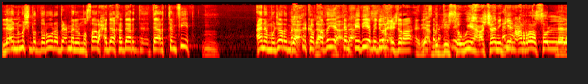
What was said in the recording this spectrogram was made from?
لأنه مش بالضرورة بيعمل المصالحة داخل دائرة دائره التنفيذ أنا مجرد ما اترك القضية لا، لا، التنفيذية بدون. إجراء لا بده. يسويها عشان يقيم عن راسه لا، لا.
